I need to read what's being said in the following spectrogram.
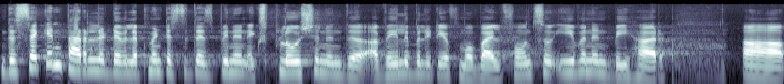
The second parallel development is that there's been an explosion in the availability of mobile phones. So even in Bihar, uh,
